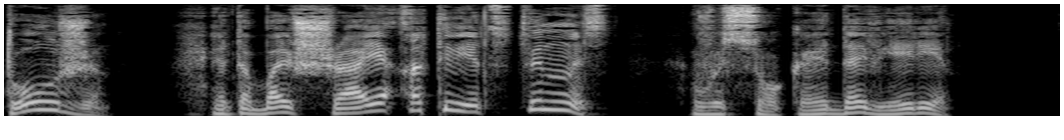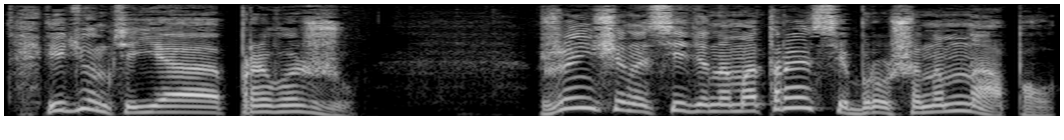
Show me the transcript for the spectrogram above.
должен. Это большая ответственность. Высокое доверие. Идемте, я провожу. Женщина, сидя на матрасе, брошенном на пол,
